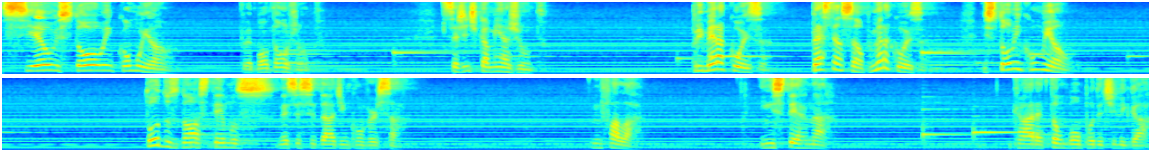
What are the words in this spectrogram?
se eu estou em comunhão, é bom estar junto, se a gente caminha junto, primeira coisa, presta atenção, primeira coisa, estou em comunhão, todos nós temos necessidade em conversar, em falar, em externar. Cara, é tão bom poder te ligar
